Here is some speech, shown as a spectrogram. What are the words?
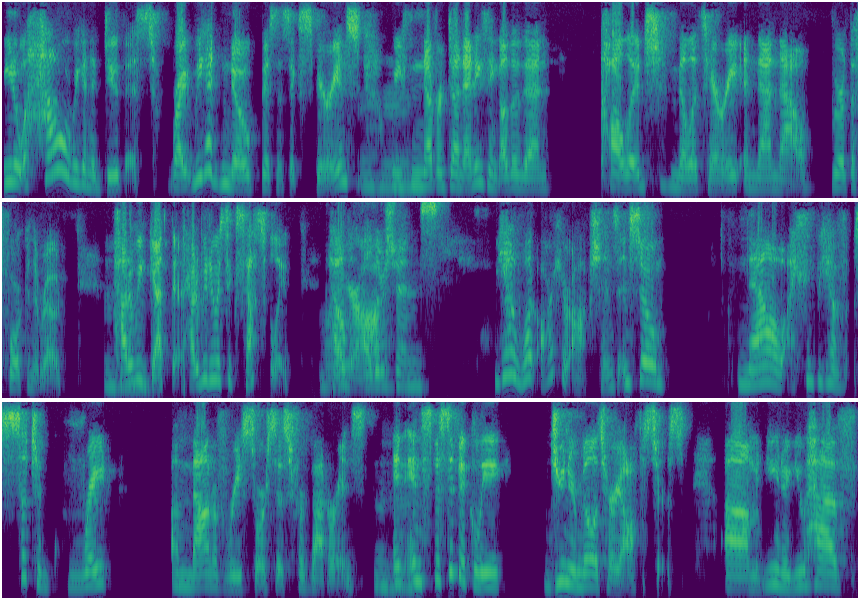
you know, how are we going to do this? Right. We had no business experience. Mm-hmm. We've never done anything other than college, military, and then now we're at the fork in the road. Mm-hmm. How do we mm-hmm. get there? How do we do it successfully? What how are your others, options? Yeah, what are your options? And so now I think we have such a great amount of resources for veterans mm-hmm. and, and specifically junior military officers. Um, you know, you have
